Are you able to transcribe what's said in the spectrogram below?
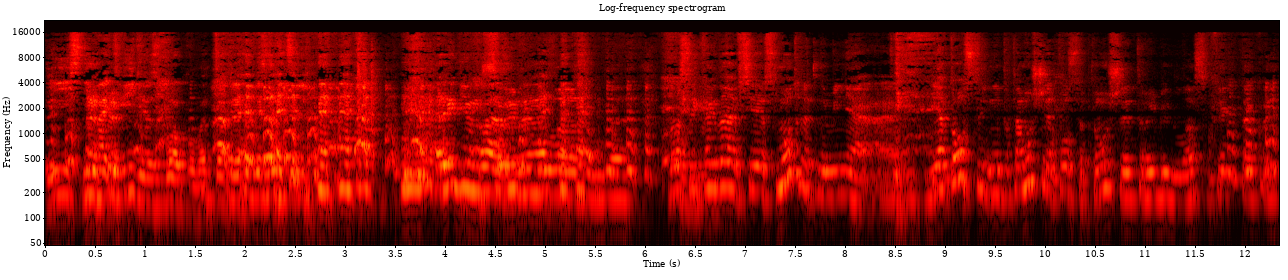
И снимать видео сбоку, вот тоже обязательно. Рыбьим глазом. Рыбьим глазом, да. Просто и когда все смотрят на меня, э, я толстый не потому, что я толстый, а потому что это рыбий глаз. Эффект такой.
